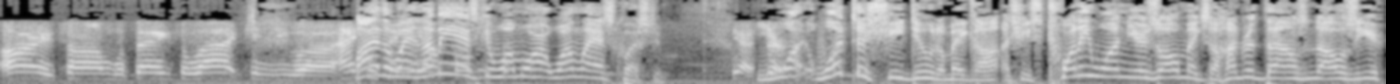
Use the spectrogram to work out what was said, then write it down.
all right, Tom. Well, thanks a lot. Can you... Uh, By the way, let me ask you one more, one last question. Yeah, sure. What what does she do to make a? She's 21 years old, makes hundred thousand dollars a year.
